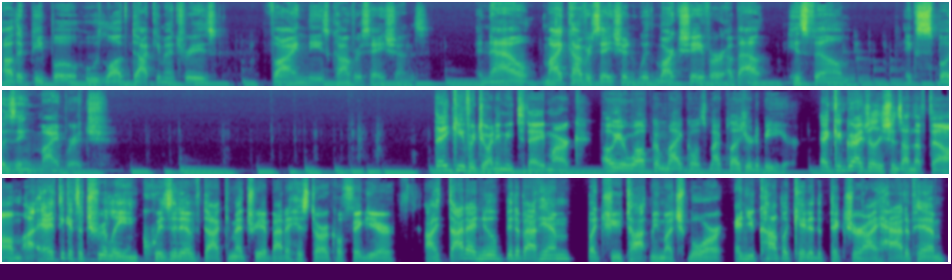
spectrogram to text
other people who love documentaries find these conversations. And now, my conversation with Mark Shaffer about his film, Exposing Muybridge. Thank you for joining me today, Mark. Oh, you're welcome, Michael. It's my pleasure to be here. And congratulations on the film. I, I, think it's a truly inquisitive documentary about a historical figure. I thought I knew a bit about him, but you taught me much more, and you complicated the picture I had of him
